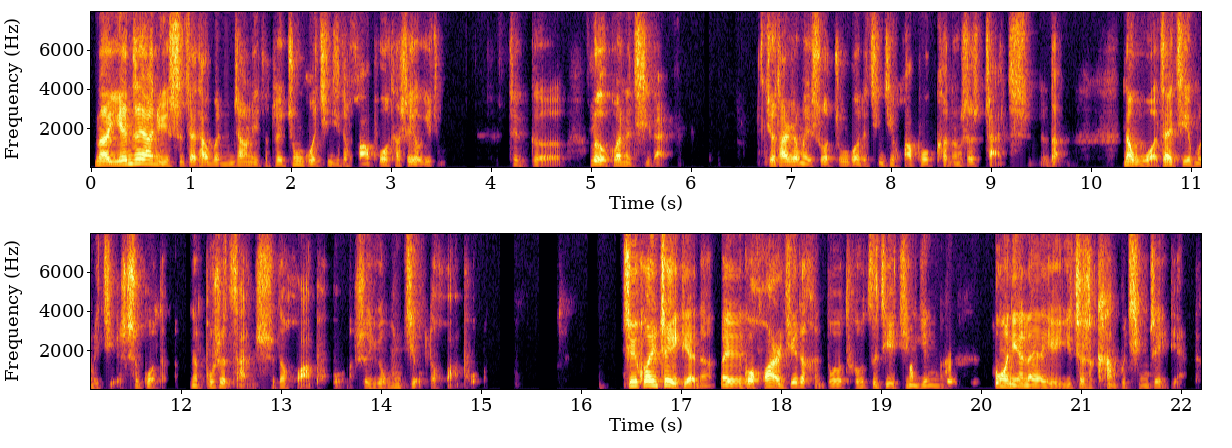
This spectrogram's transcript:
那严泽雅女士在她文章里头对中国经济的滑坡，她是有一种这个乐观的期待，就她认为说中国的经济滑坡可能是暂时的。那我在节目里解释过的，那不是暂时的滑坡，是永久的滑坡。所以关于这一点呢，美国华尔街的很多投资界精英啊，多年来也一直是看不清这一点的。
